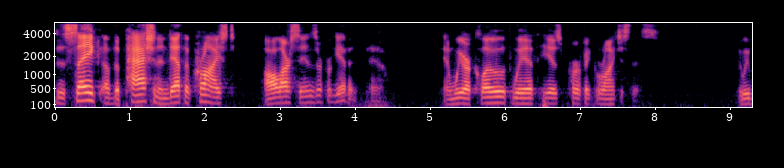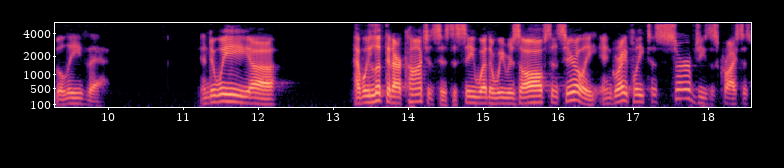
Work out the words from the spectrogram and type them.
the sake of the passion and death of Christ, all our sins are forgiven now? And we are clothed with His perfect righteousness. Do we believe that? And do we uh, have we looked at our consciences to see whether we resolve sincerely and gratefully to serve Jesus Christ as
